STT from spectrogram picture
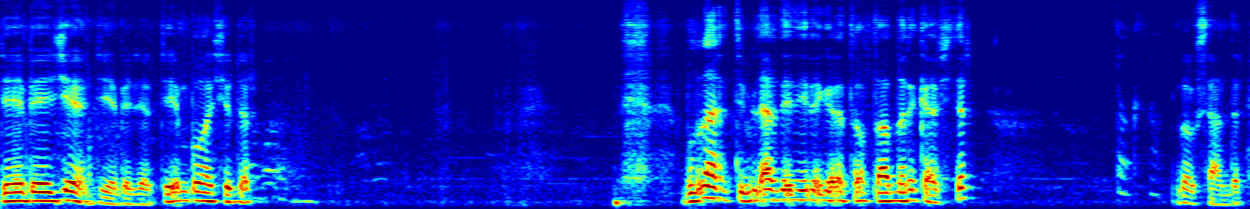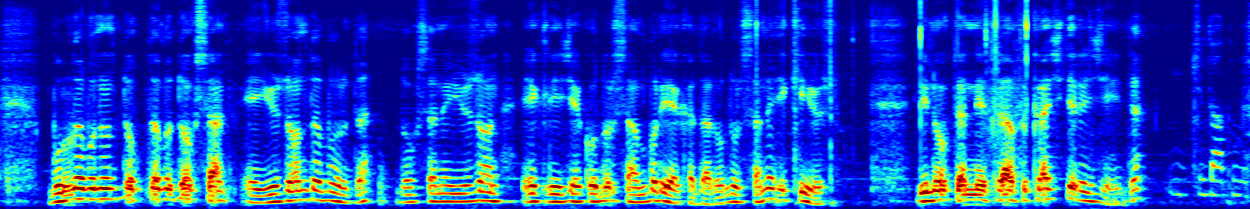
DBC diye belirttiğim bu açıdır. Bunlar tümler dediğine göre toplamları kaçtır? 90. 90'dır. Bununla bunun toplamı 90. E 110 da burada. 90'ı 110 ekleyecek olursam buraya kadar olursa ne? 200. Bir noktanın etrafı kaç dereceydi? 360.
